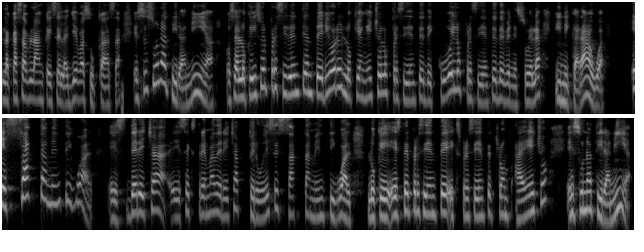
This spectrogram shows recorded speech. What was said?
la Casa Blanca y se la lleva a su casa, eso es una tiranía. O sea, lo que hizo el presidente anterior es lo que han hecho los presidentes de Cuba y los presidentes de Venezuela y Nicaragua exactamente igual. Es derecha, es extrema derecha, pero es exactamente igual. Lo que este presidente, expresidente Trump ha hecho es una tiranía.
